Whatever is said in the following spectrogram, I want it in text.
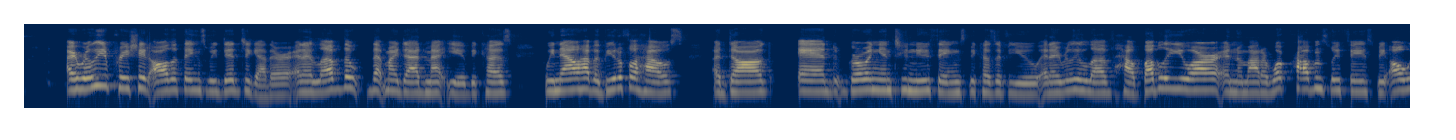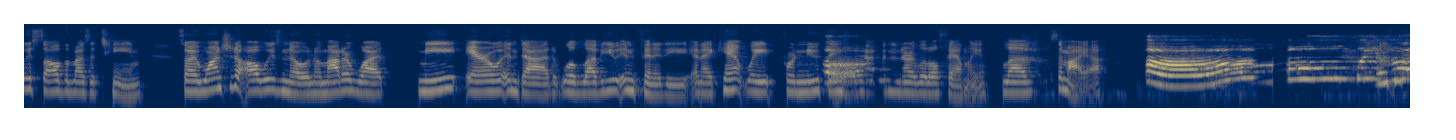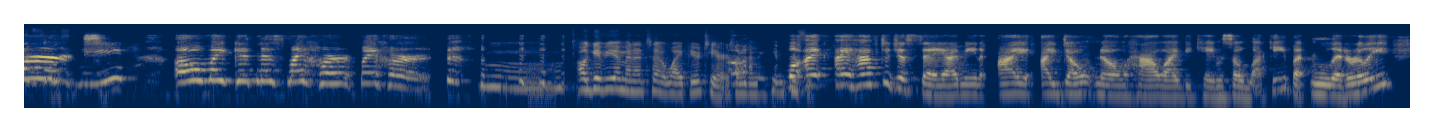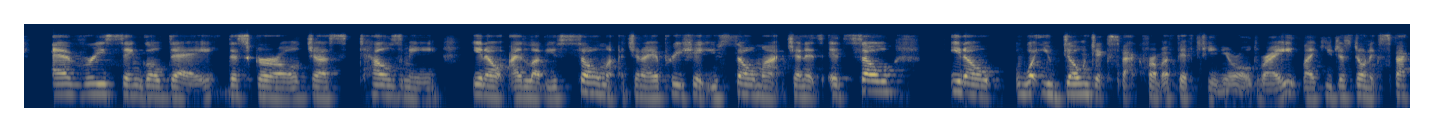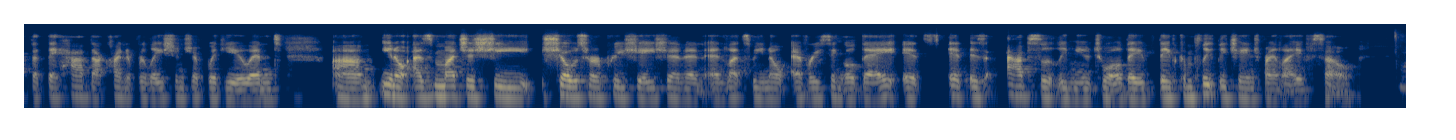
I really appreciate all the things we did together. And I love the, that my dad met you because we now have a beautiful house, a dog, and growing into new things because of you. And I really love how bubbly you are. And no matter what problems we face, we always solve them as a team. So I want you to always know no matter what, me, Arrow, and Dad will love you infinity. And I can't wait for new things Aww. to happen in our little family. Love, Samaya. Aww. Oh, my Isn't heart. Oh my goodness, my heart, my heart. mm. I'll give you a minute to wipe your tears and then we can Well, I, I have to just say, I mean, I I don't know how I became so lucky, but literally every single day this girl just tells me you know i love you so much and i appreciate you so much and it's it's so you know what you don't expect from a 15 year old right like you just don't expect that they have that kind of relationship with you and um, you know as much as she shows her appreciation and, and lets me know every single day it's it is absolutely mutual they've they've completely changed my life so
